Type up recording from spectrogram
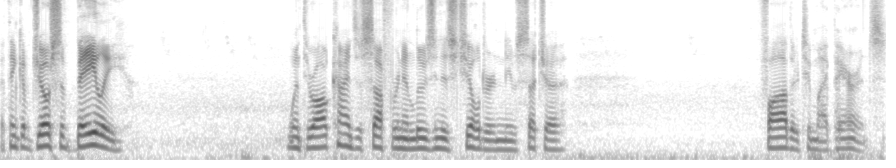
I think of Joseph Bayly, went through all kinds of suffering and losing his children. He was such a father to my parents.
